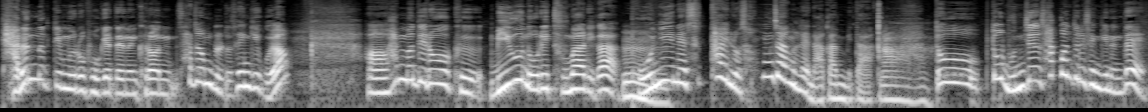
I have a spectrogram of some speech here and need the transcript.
다른 느낌으로 보게 되는 그런 사정들도 생기고요. 어, 한마디로 그 미운 오리 두 마리가 음. 본인의 스타일로 성장을 해 나갑니다. 아. 또, 또 문제, 사건들이 생기는데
